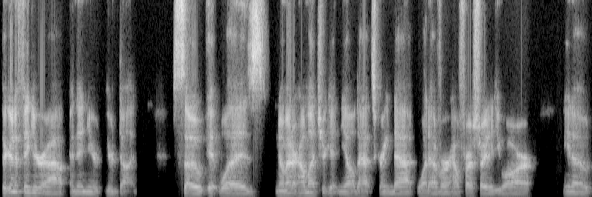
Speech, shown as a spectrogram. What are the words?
They're going to figure out, and then you're you're done. So it was no matter how much you're getting yelled at, screamed at, whatever, how frustrated you are, you know,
